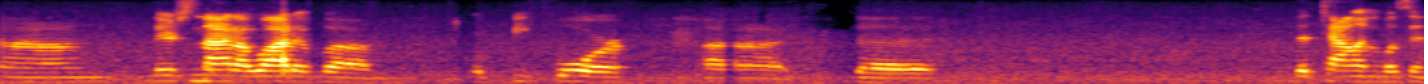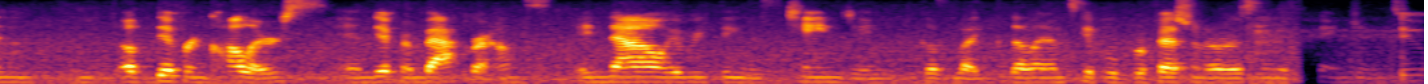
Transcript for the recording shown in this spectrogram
Um, there's not a lot of um, before uh, the the talent was in of different colors and different backgrounds. And now everything is changing because like the landscape of professional wrestling is changing too.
